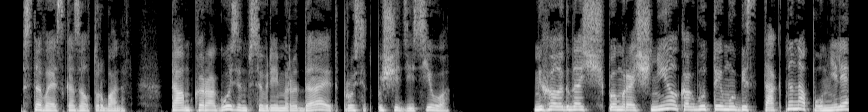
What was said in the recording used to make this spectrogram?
— вставая, сказал Турбанов. «Там Карагозин все время рыдает, просит пощадить его». Михаил Игнатьевич помрачнел, как будто ему бестактно напомнили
